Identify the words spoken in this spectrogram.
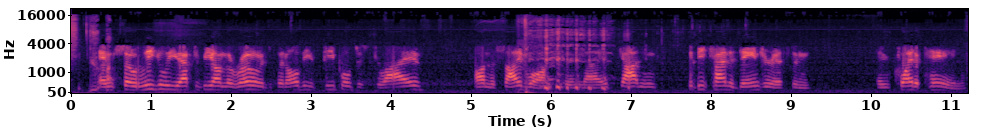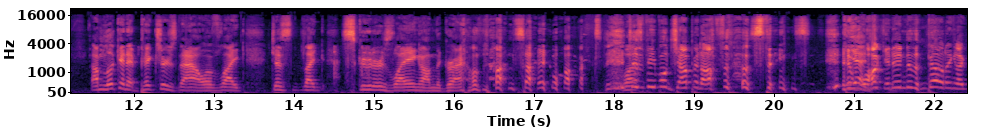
and so legally you have to be on the roads. But all these people just drive on the sidewalks, and uh, it's gotten to be kind of dangerous and and quite a pain. I'm looking at pictures now of like just like scooters laying on the ground on sidewalks. Just people jumping off of those things and Yeah. walking into the building like.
